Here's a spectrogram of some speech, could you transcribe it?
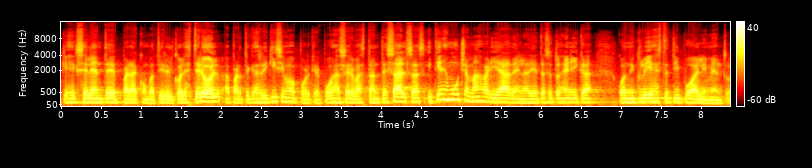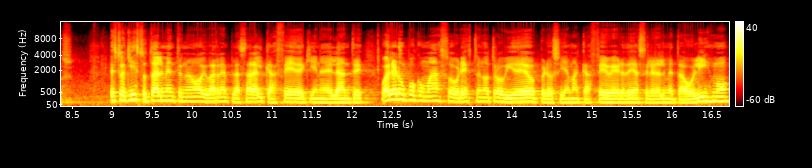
que es excelente para combatir el colesterol, aparte que es riquísimo porque puedes hacer bastantes salsas y tienes mucha más variedad en la dieta cetogénica cuando incluyes este tipo de alimentos. Esto aquí es totalmente nuevo y va a reemplazar al café de aquí en adelante. Voy a hablar un poco más sobre esto en otro video, pero se llama café verde, acelera el metabolismo.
